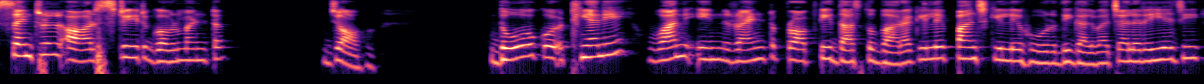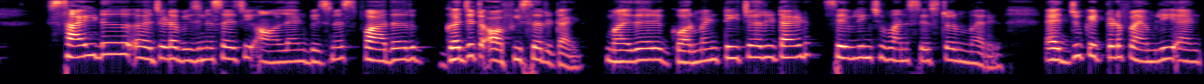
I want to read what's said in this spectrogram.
central ਔਰ ਸਟੇਟ ਗਵਰਨਮੈਂਟ ਜੌਬ ਦੋ ਕੋਠੀਆਂ ਨੇ ਵਨ ਇਨ ਰੈਂਟ ਪ੍ਰਾਪਰਟੀ 10 ਤੋਂ 12 ਕਿੱਲੇ 5 ਕਿੱਲੇ ਹੋਰ ਦੀ ਗੱਲਬਾਤ ਚੱਲ ਰਹੀ ਹੈ ਜੀ। ਸਾਈਡ ਜਿਹੜਾ ਬਿਜ਼ਨਸ ਹੈ ਜੀ online business father gazetted officer retired mother government teacher retired siblings one sister married educated family and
